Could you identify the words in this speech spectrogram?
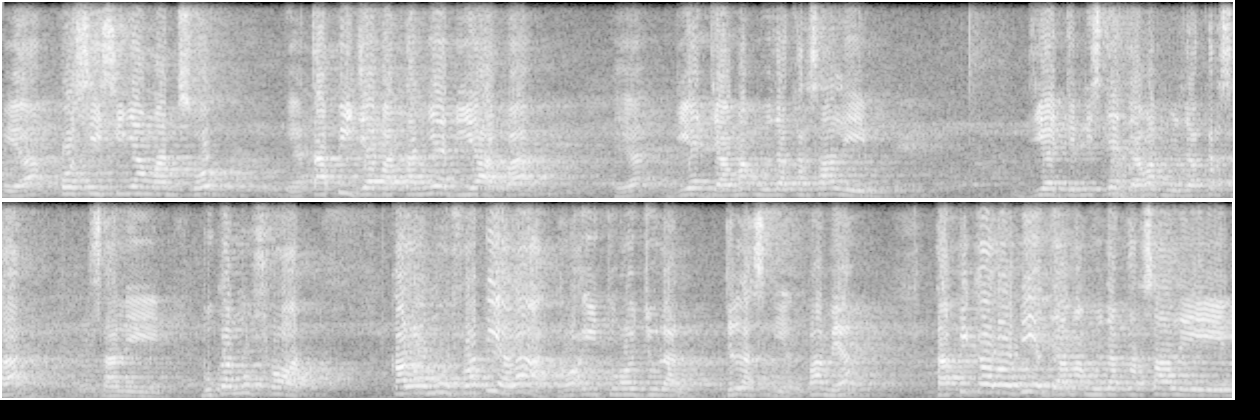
ya, posisinya mansub ya, tapi jabatannya dia apa? Ya, dia jamak mudzakkar salim. Dia jenisnya jamak mudzakkar salim bukan mufrad kalau mufrad iyalah itu rajulan jelas dia paham ya tapi kalau dia jamak mudzakkar salim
